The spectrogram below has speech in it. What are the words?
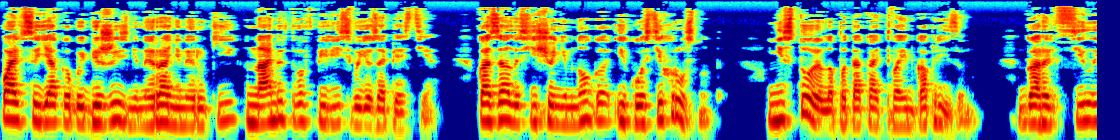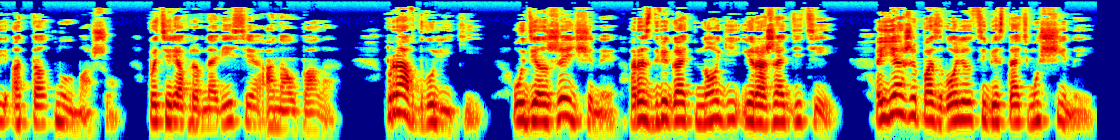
Пальцы якобы безжизненной раненой руки намертво впились в ее запястье. Казалось, еще немного, и кости хрустнут. Не стоило потакать твоим капризам. Гарольд с силой оттолкнул Машу. Потеряв равновесие, она упала. Прав двуликий. Удел женщины – раздвигать ноги и рожать детей. Я же позволил тебе стать мужчиной.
